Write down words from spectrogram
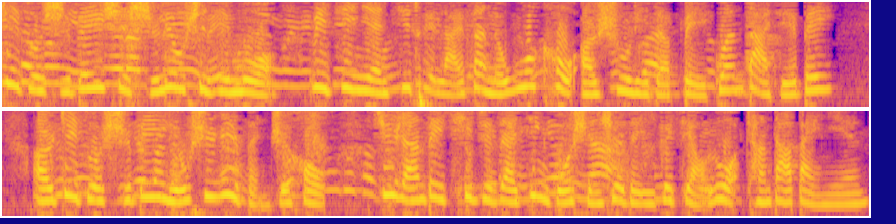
这座石碑是16世纪末为纪念击退来犯的倭寇而树立的北关大捷碑，而这座石碑流失日本之后，居然被弃置在靖国神社的一个角落，长达百年。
